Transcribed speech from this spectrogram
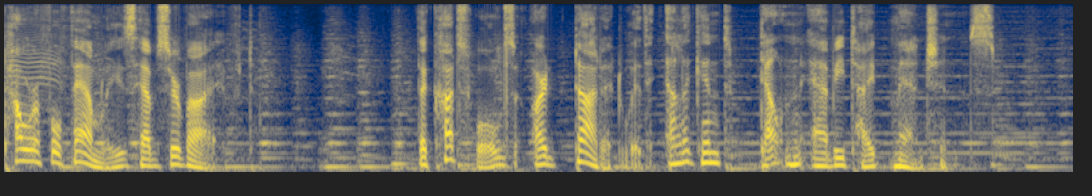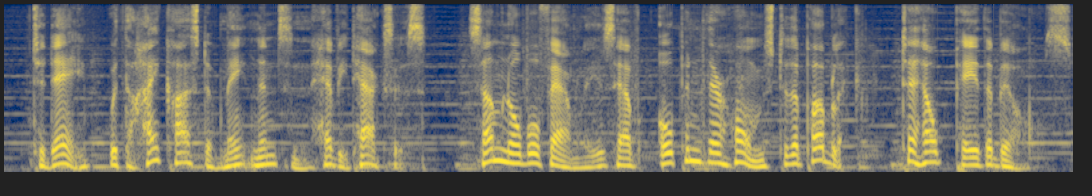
powerful families have survived. The Cotswolds are dotted with elegant Downton Abbey-type mansions. Today, with the high cost of maintenance and heavy taxes, some noble families have opened their homes to the public to help pay the bills.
